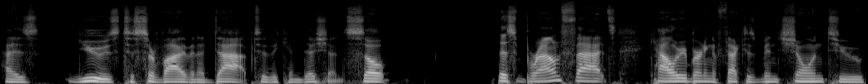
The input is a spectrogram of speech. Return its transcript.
has used to survive and adapt to the conditions. So this brown fat calorie burning effect has been shown to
